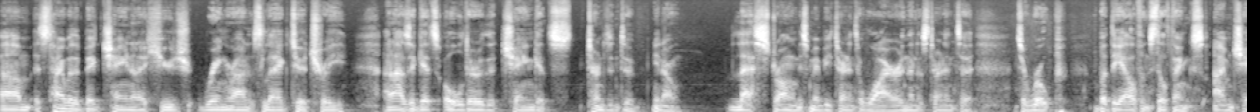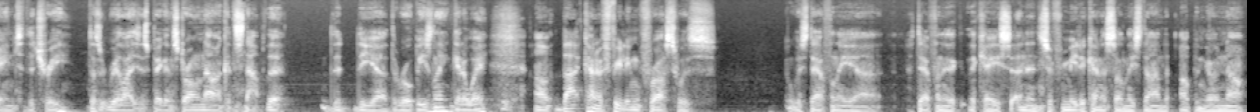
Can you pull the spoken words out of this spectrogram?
Um, it's tied with a big chain and a huge ring around its leg to a tree. And as it gets older, the chain gets turns into, you know, less strong. It's maybe turned into wire and then it's turned into to rope. But the elephant still thinks I'm chained to the tree. Doesn't realize it's big and strong now and can snap the the the, uh, the rope easily and get away. Uh, that kind of feeling for us was was definitely uh, definitely the, the case. And then so for me to kind of suddenly stand up and go, no,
